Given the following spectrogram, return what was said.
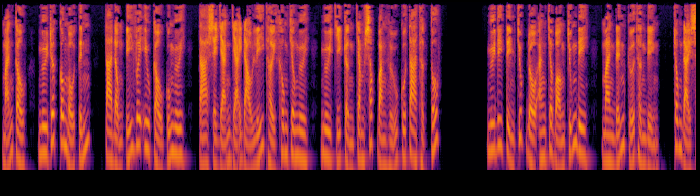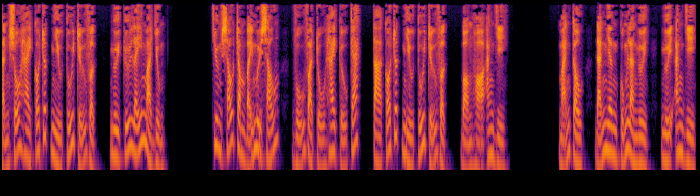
Mãn cầu, ngươi rất có ngộ tính, ta đồng ý với yêu cầu của ngươi, ta sẽ giảng giải đạo lý thời không cho ngươi, ngươi chỉ cần chăm sóc bằng hữu của ta thật tốt. Ngươi đi tìm chút đồ ăn cho bọn chúng đi, mang đến cửa thần điện, trong đại sảnh số 2 có rất nhiều túi trữ vật, ngươi cứ lấy mà dùng. Chương 676, Vũ và trụ hai cửu cát, ta có rất nhiều túi trữ vật, bọn họ ăn gì? Mãn cầu, đảng nhân cũng là người, người ăn gì,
